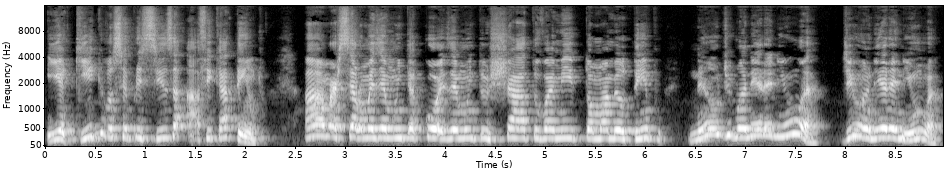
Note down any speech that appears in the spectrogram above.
E aqui que você precisa ficar atento. Ah, Marcelo, mas é muita coisa, é muito chato, vai me tomar meu tempo. Não, de maneira nenhuma. De maneira nenhuma.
